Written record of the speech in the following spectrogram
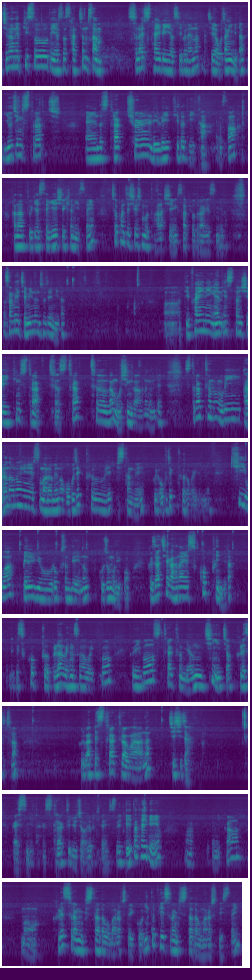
지난 에피소드에서 4.3 slice type에 이어서 이번에는 제5장입니다. Using Structs to Structure Related Data 에서 하나, 두 개, 세 개의 섹션이 있어요. 첫 번째 섹션부터 하나씩 살펴보도록 하겠습니다. 상당히 재미있는 주제입니다. 어, defining and instantiating struct. struct가 무엇인가 하는 건데 struct는 우리 다른 언어에서 말하면 object에 비슷한 거예요. 그 object라고 해야겠네. key와 value로 구성되어 있는 구조물이고 그 자체가 하나의 scope입니다. 이렇게 scope block을 형성하고 있고 그리고 struct는 명칭이 있죠. class처럼 그리고 앞에 struct라고 하는 지시자가 있습니다. struct user 이렇게 되어 있어요. 데이터 타입이에요. 어, 그러니까 뭐 class랑 비슷하다고 말할 수도 있고 인터페이스랑 비슷하다고 말할 수도 있어요.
